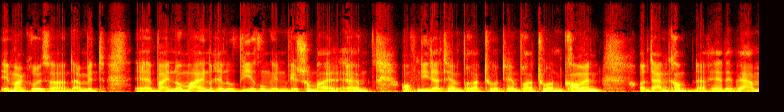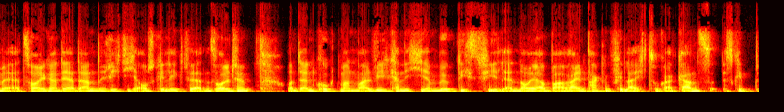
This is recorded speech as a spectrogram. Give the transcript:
immer größer, damit äh, bei normalen Renovierungen wir schon mal ähm, auf Niedertemperaturtemperaturen kommen. Und dann kommt nachher der Wärmeerzeuger, der dann richtig ausgelegt werden sollte. Und dann guckt man mal, wie kann ich hier möglichst viel erneuerbar reinpacken. Vielleicht vielleicht sogar ganz. Es gibt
